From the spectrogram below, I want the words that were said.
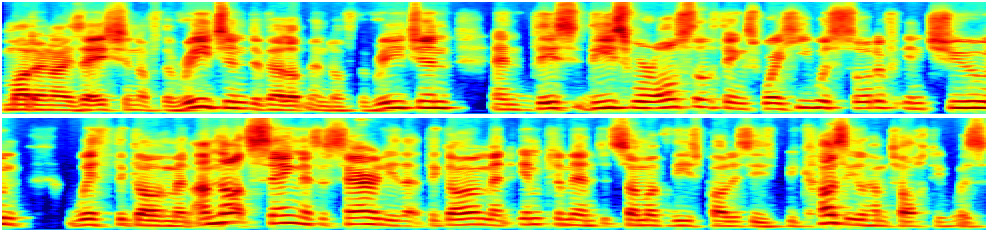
modernization of the region, development of the region. And this, these were also things where he was sort of in tune with the government. I'm not saying necessarily that the government implemented some of these policies because Ilham Tohti was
